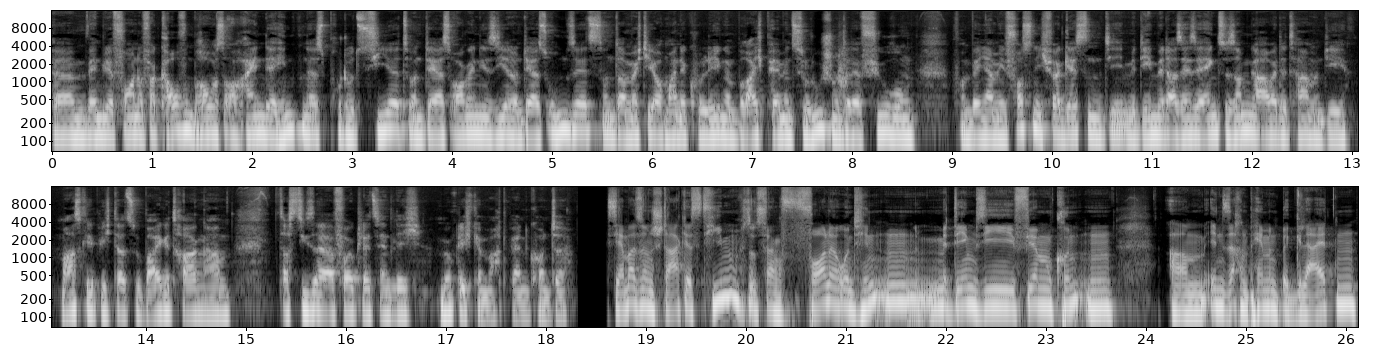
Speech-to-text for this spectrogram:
ähm, wenn wir vorne verkaufen, braucht es auch einen, der hinten es produziert und der es organisiert und der es umsetzt. Und da möchte ich auch meine Kollegen im Bereich Payment Solution unter der Führung von Benjamin Voss nicht vergessen, die, mit dem wir da sehr, sehr eng zusammengearbeitet haben und die maßgeblich dazu beigetragen haben, dass dieser Erfolg letztendlich möglich gemacht werden konnte. Sie haben also ein starkes Team, sozusagen vorne und hinten, mit dem Sie Firmenkunden ähm, in Sachen Payment begleiten.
